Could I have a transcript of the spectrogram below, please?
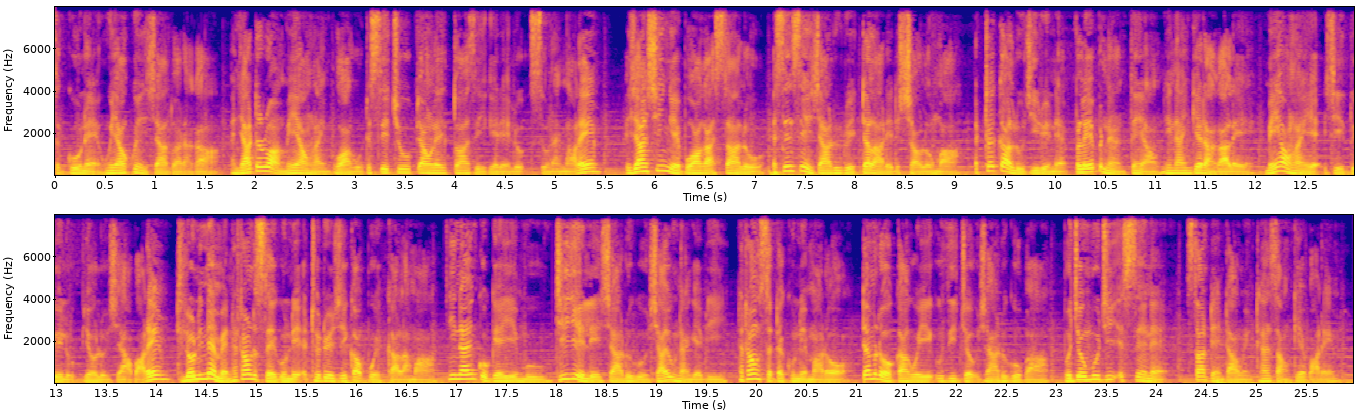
19နဲ့ဝင်ရောက်ခွင့်ရသွားတာကအညာတရမင်းအောင်လှိုင်ဘဝကိုတစ်စစ်ချိုးပြောင်းလဲသွားစေခဲ့တယ်လို့ဆိုနိုင်ပါတယ်။ အရာရှိငယ်ဘဝကစလို့အစင်းစင်ယာရုတွေတက်လာတဲ့တစ်လျှောက်လုံးမှာအထက်ကလူကြီးတွေနဲ့ပလဲပနံတင်အောင်နေနိုင်ခဲ့တာကလည်းမင်းအောင်လှိုင်ရဲ့အခြေသွေးလို့ပြောလို့ရပါတယ်။ဒီလိုနည်းနဲ့ပဲ2010ခုနှစ်အထွေထွေရေကောက်ပွဲကာလမှာညှိနှိုင်းကိုကဲရေးမှုကြီးရည်လေယာရုကိုရယူနိုင်ခဲ့ပြီး2011ခုနှစ်မှာတော့တက်မတော်ကာကွယ်ရေးဦးစီးချုပ်ယာရုကိုပါဗိုလ်ချုပ်မှုကြီးအဆင့်နဲ့စတင်တာဝန်ထမ်းဆောင်ခဲ့ပါတယ်။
